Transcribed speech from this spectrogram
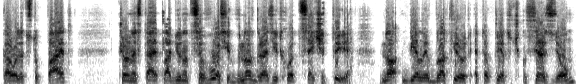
король отступает. Черный ставит ладью на c8, вновь грозит ход c4. Но белые блокируют эту клеточку ферзем.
